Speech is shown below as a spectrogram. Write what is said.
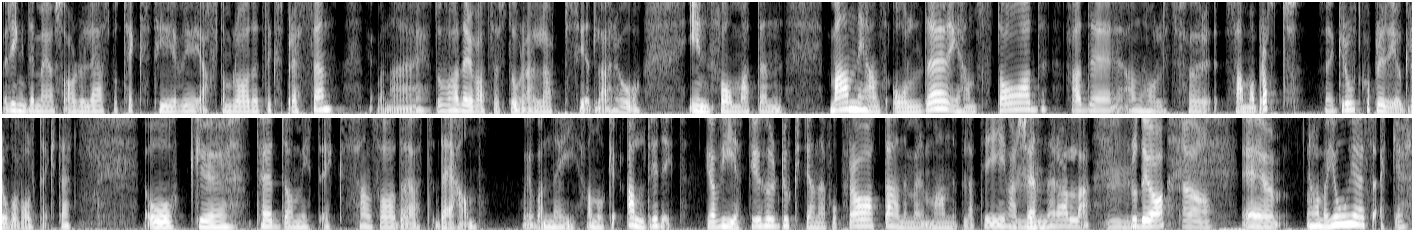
ringde mig och sa har du läst på text-tv, Aftonbladet, Expressen? Jag bara nej. Då hade det varit så stora löpsedlar och info om att en man i hans ålder i hans stad hade anhållits för samma brott. Så grovt koppleri och grova våldtäkter. Och eh, Ted, då, mitt ex, han sa det att det är han. Och jag bara nej, han åker aldrig dit. Jag vet ju hur duktig han är på att prata, han är manipulativ, han känner alla, trodde jag. Ja. Eh, han bara, jo jag är säker.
